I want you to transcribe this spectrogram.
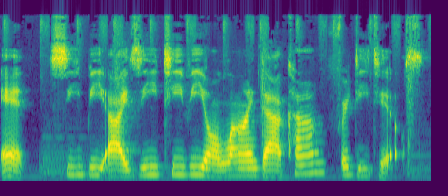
at cbiztvonline.com for details.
